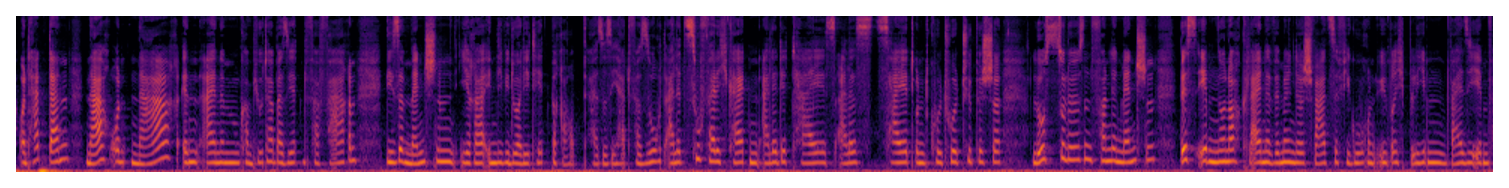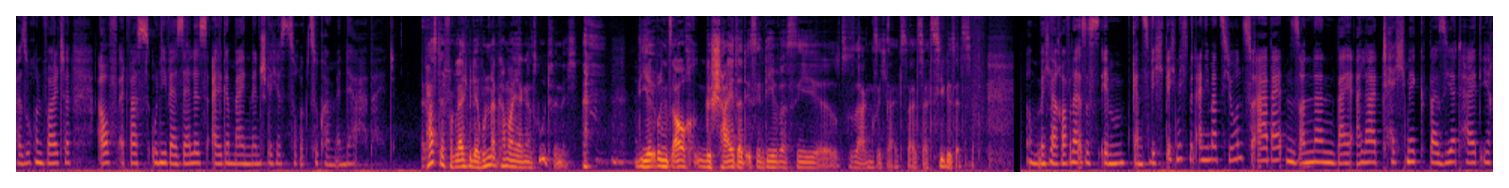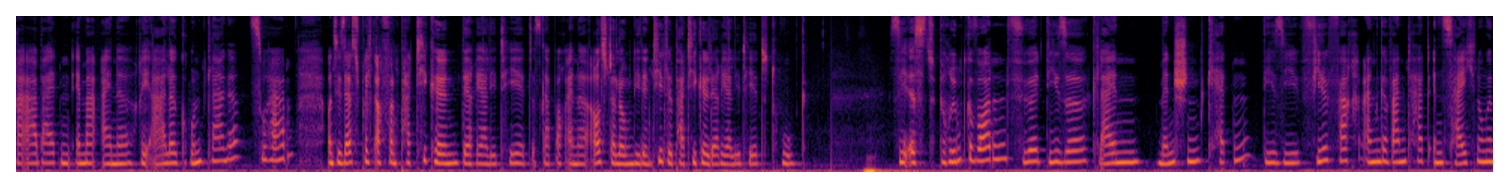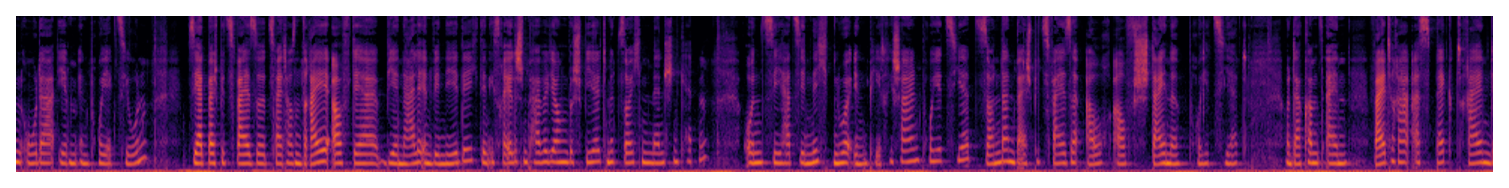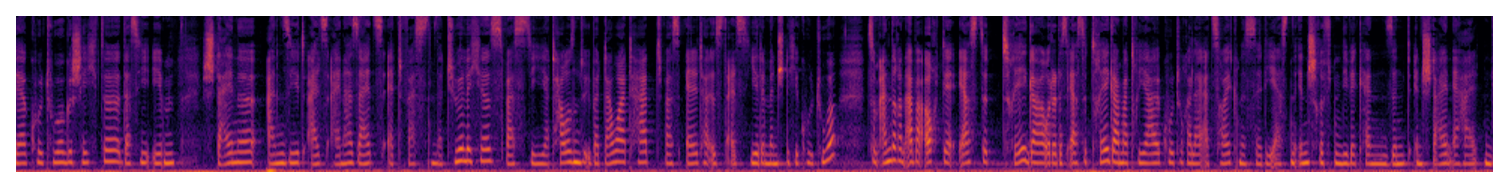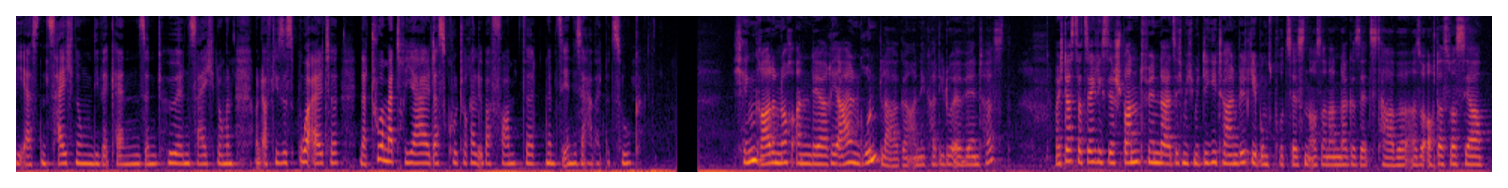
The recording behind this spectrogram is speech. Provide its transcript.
und hat dann nach und nach in einem computerbasierten Verfahren diese Menschen ihrer Individualität beraubt. Also sie hat versucht, alle Zufälligkeiten, alle Details, alles Zeit und Kultur naturtypische loszulösen von den Menschen, bis eben nur noch kleine wimmelnde schwarze Figuren übrig blieben, weil sie eben versuchen wollte, auf etwas Universelles, Allgemeinmenschliches zurückzukommen in der Arbeit. Passt der Vergleich mit der Wunderkammer ja ganz gut, finde ich. Die ja übrigens auch gescheitert ist in dem, was sie äh, sozusagen sich als, als, als Ziel gesetzt hat. Um Michael Roffner ist es eben ganz wichtig, nicht mit Animationen zu arbeiten, sondern bei aller Technikbasiertheit ihrer Arbeiten immer eine reale Grundlage zu haben. Und sie selbst spricht auch von Partikeln der Realität. Es gab auch eine Ausstellung, die den Titel Partikel der Realität trug. Sie ist berühmt geworden für diese kleinen Menschenketten, die sie vielfach angewandt hat in Zeichnungen oder eben in Projektionen. Sie hat beispielsweise 2003 auf der Biennale in Venedig den israelischen Pavillon bespielt mit solchen Menschenketten. Und sie hat sie nicht nur in Petrischalen projiziert, sondern beispielsweise auch auf Steine projiziert. Und da kommt ein weiterer Aspekt rein der Kulturgeschichte, dass sie eben Steine ansieht als einerseits etwas Natürliches, was die Jahrtausende überdauert hat, was älter ist als jede menschliche Kultur. Zum anderen aber auch der erste Träger oder das erste Trägermaterial kultureller Erzeugnisse. Die ersten Inschriften, die wir kennen, sind in Stein erhalten. Die ersten Zeichnungen, die wir kennen, sind Höhlenzeichnungen. Und auf dieses uralte Naturmaterial, das kulturell überformt wird, nimmt sie in dieser Arbeit Bezug? Ich hänge gerade noch an der realen Grundlage, Annika, die du erwähnt hast, weil ich das tatsächlich sehr spannend finde, als ich mich mit digitalen Bildgebungsprozessen auseinandergesetzt habe. Also auch das, was ja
